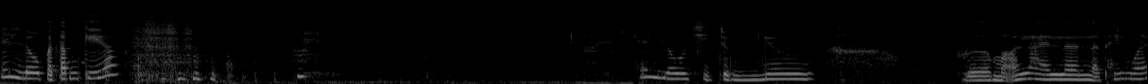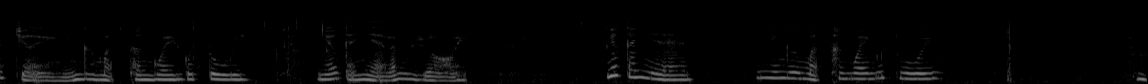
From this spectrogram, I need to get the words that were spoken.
Hello, bà Tâm kia Hello chị Trần Như Vừa mở like lên là thấy quá trời những gương mặt thân quen của tôi. Nhớ cả nhà lắm rồi. Nhớ cả nhà Những gương mặt thân quen của tôi.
